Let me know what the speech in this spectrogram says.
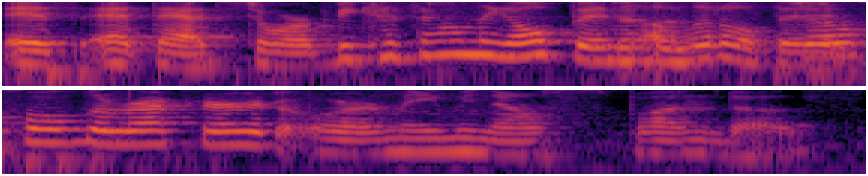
is at that store because they're only opened Does a it little bit. still hold the record, or maybe now Spun does?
